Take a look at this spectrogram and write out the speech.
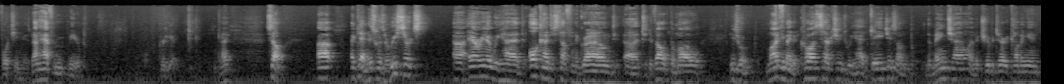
14 meters, about half a meter per year. Okay? So, uh, again, this was a research uh, area. We had all kinds of stuff on the ground uh, to develop the model. These were monumented cross sections. We had gauges on the main channel and a tributary coming in.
